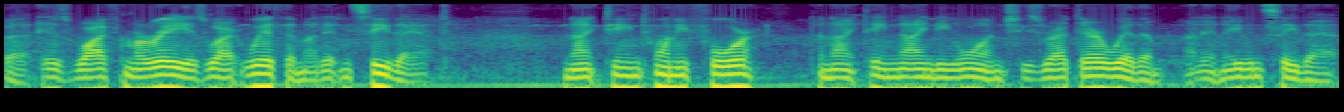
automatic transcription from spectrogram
But his wife Marie is right with him. I didn't see that. 1924 to 1991. She's right there with him. I didn't even see that.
